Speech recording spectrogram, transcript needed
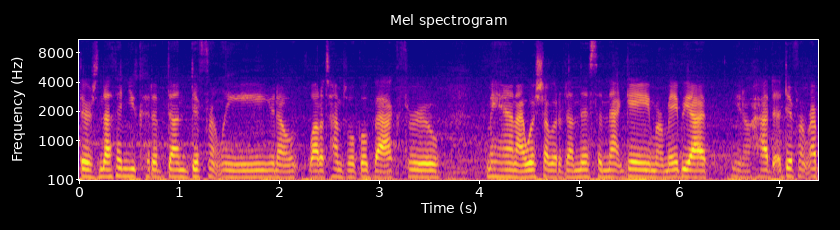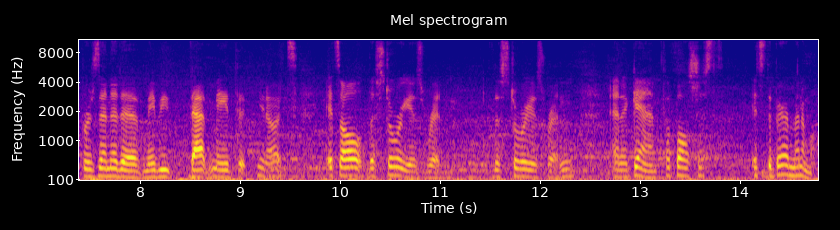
there's nothing you could have done differently. You know, a lot of times we'll go back through, man, I wish I would have done this in that game, or maybe I, you know, had a different representative. Maybe that made the, you know, it's it's all the story is written. The story is written, and again, football's just it's the bare minimum.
